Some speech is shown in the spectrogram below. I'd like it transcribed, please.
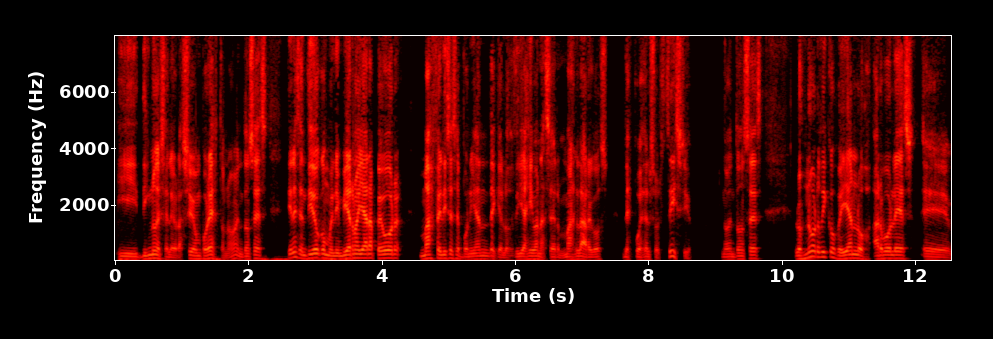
y digno de celebración por esto, ¿no? Entonces, tiene sentido como el invierno ya era peor, más felices se ponían de que los días iban a ser más largos después del solsticio, ¿no? Entonces, los nórdicos veían los árboles, eh,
